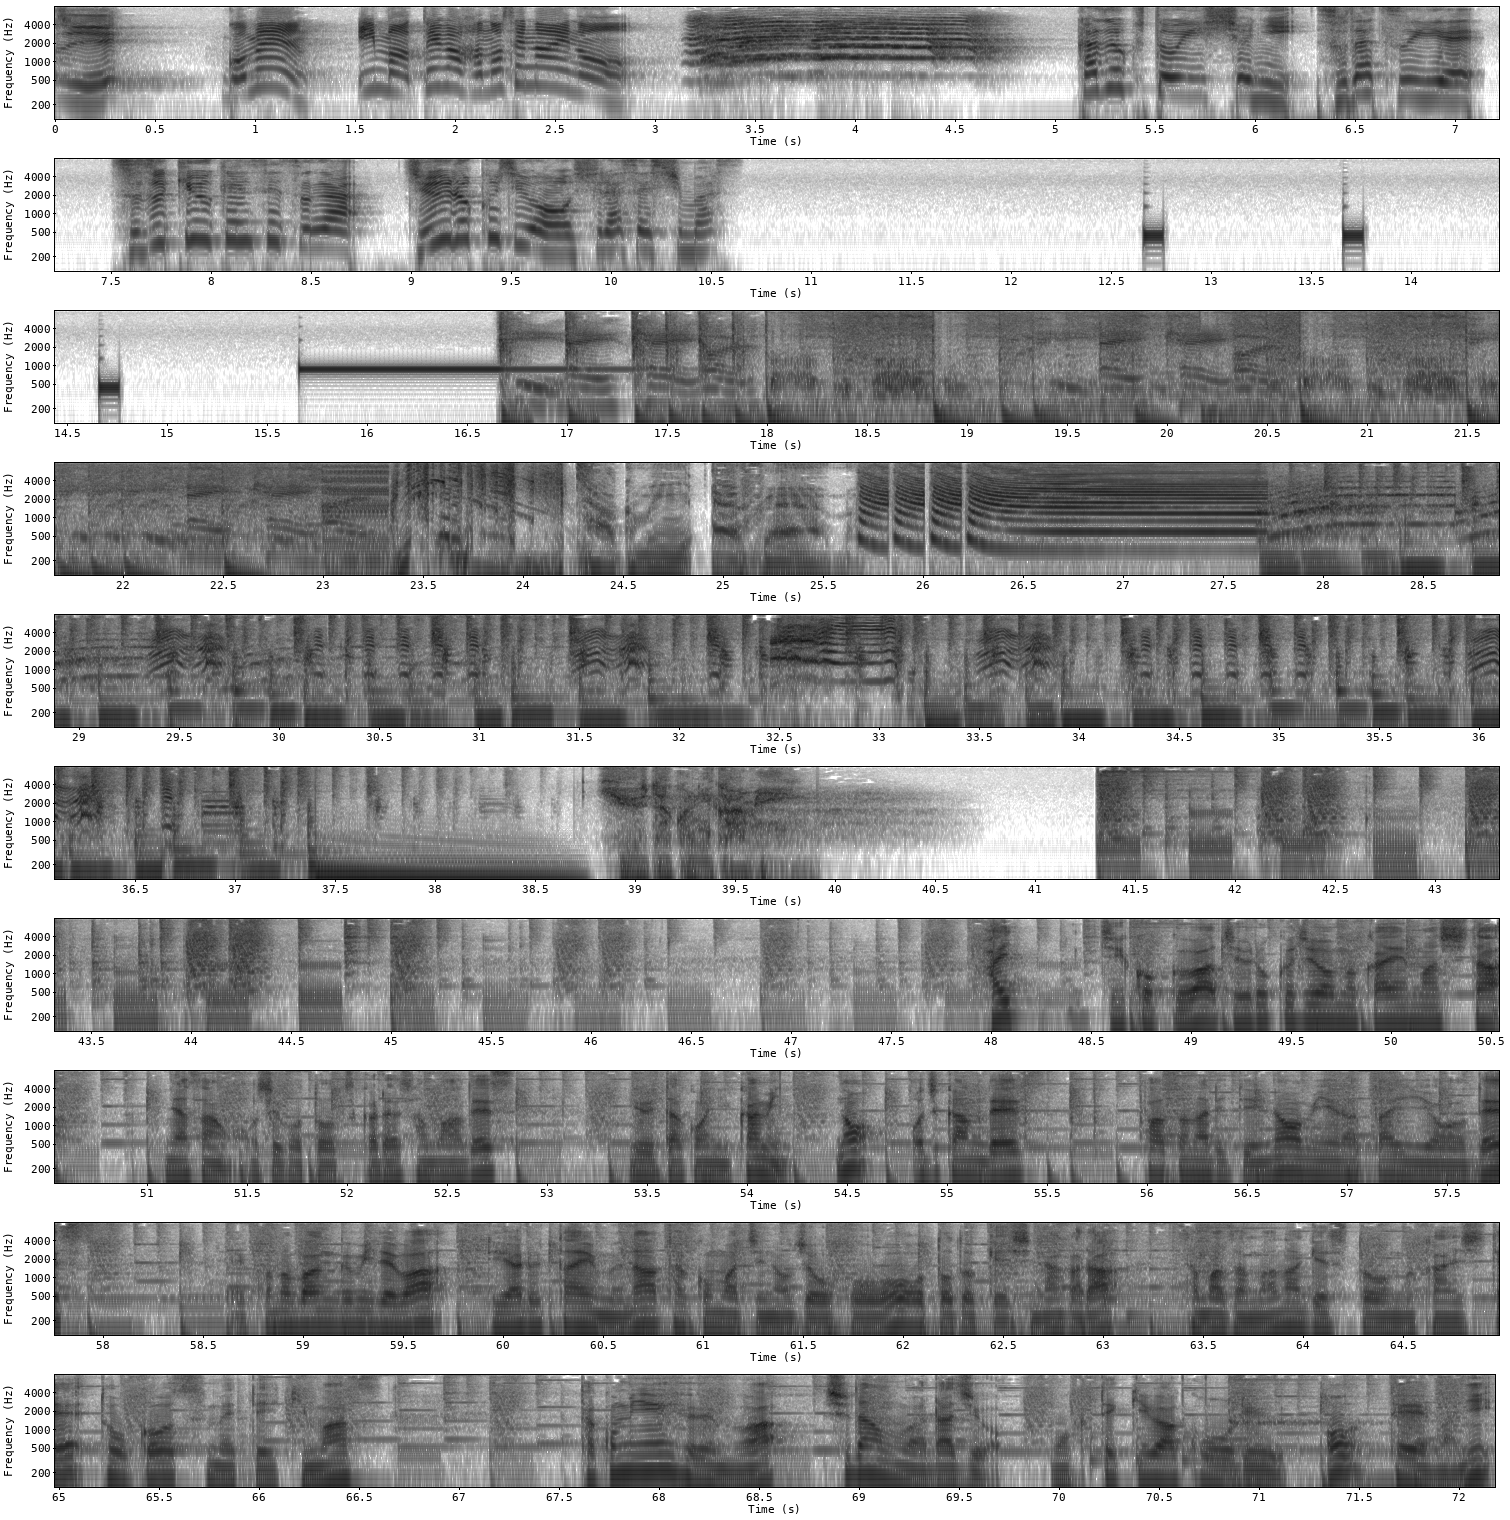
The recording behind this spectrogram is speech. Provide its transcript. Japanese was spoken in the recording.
何？時ごめん。今手が離せないの。家族と一緒に育つ家。鈴木建設が16時をお知らせします。タコミン FM 刻は16時を迎えました。皆さんお仕事お疲れ様です。ゆうたこに神のお時間です。パーソナリティの三浦太陽です。この番組ではリアルタイムなタコ町の情報をお届けしながら様々なゲストを迎えしてトークを進めていきます。タコミ FM は手段はラジオ目的は交流をテーマに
